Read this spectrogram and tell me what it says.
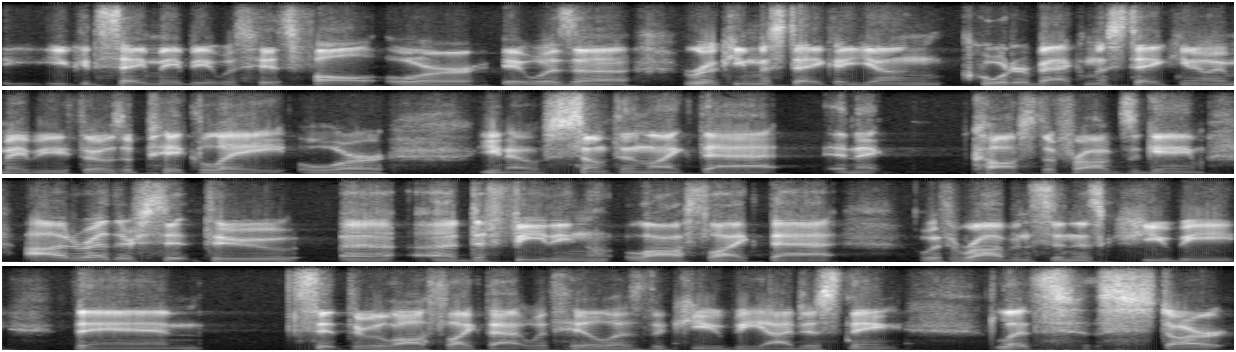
you could say maybe it was his fault or it was a rookie mistake, a young quarterback mistake. You know, maybe he throws a pick late or, you know, something like that, and it cost the Frogs a game. I'd rather sit through a, a defeating loss like that with Robinson as QB than sit through a loss like that with Hill as the QB. I just think let's start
